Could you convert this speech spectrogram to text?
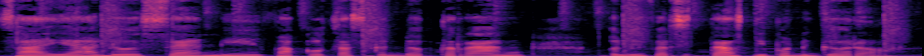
Saya dosen di Fakultas Kedokteran Universitas Diponegoro.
